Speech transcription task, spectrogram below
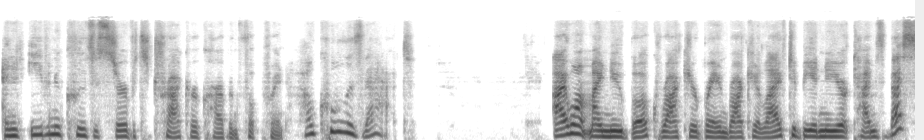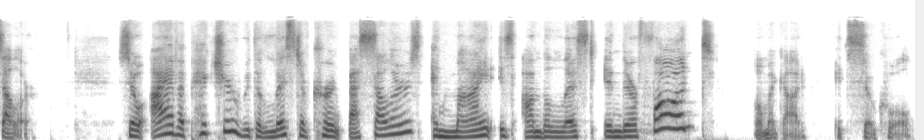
and it even includes a service to track her carbon footprint. How cool is that? I want my new book, Rock Your Brain, Rock Your Life, to be a New York Times bestseller. So I have a picture with a list of current bestsellers, and mine is on the list in their font. Oh my God, it's so cool.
